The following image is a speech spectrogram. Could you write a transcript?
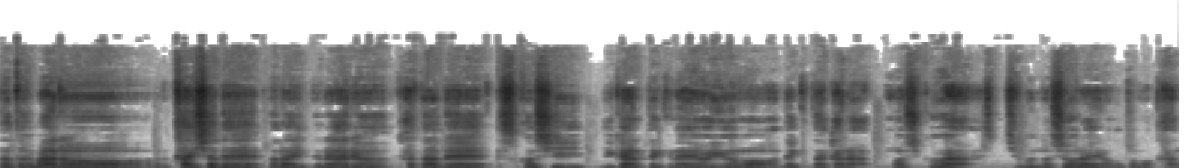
例えばあの、会社で働いてられる方で少し時間的な余裕もできたから、もしくは自分の将来のことも考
